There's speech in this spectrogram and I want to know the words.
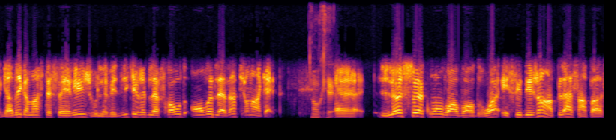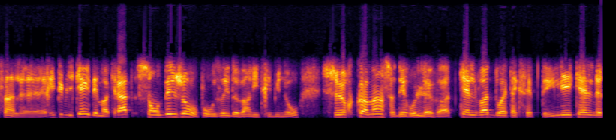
regardez comment c'était serré, je vous l'avais dit qu'il y aurait de la fraude, on va de l'avant puis on enquête. Euh, là, ce à quoi on va avoir droit, et c'est déjà en place en passant, le républicains et démocrates sont déjà opposés devant les tribunaux sur comment se déroule le vote, quel vote doit être accepté, lesquels ne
